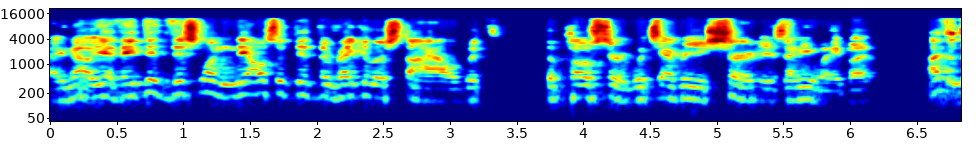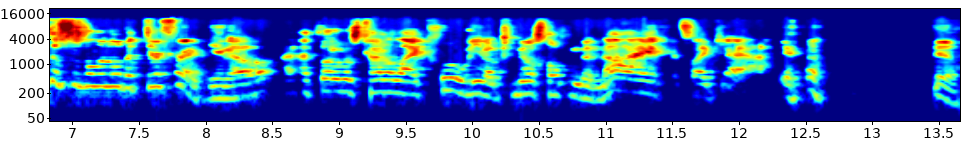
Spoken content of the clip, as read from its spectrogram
I know. Yeah, they did this one. They also did the regular style with the poster, which every shirt is anyway. But I thought this was a little bit different. You know, I thought it was kind of like cool. You know, Camille's holding the knife. It's like, yeah, yeah.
